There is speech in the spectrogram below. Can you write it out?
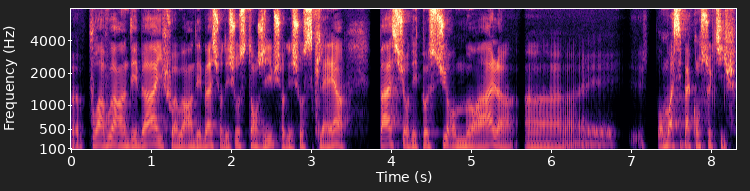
euh, pour avoir un débat, il faut avoir un débat sur des choses tangibles, sur des choses claires, pas sur des postures morales. pour moi, c'est pas constructif.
